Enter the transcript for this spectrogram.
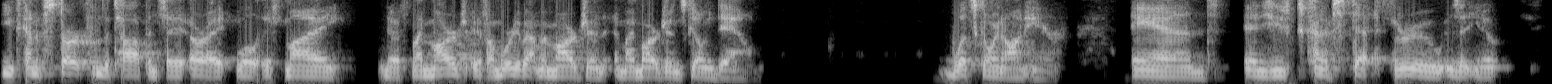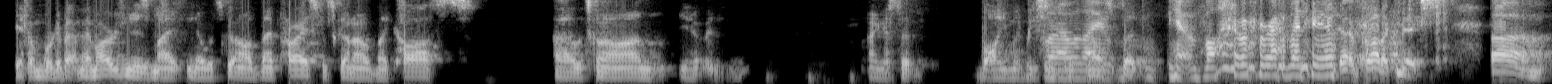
you kind of start from the top and say, all right, well, if my, you know, if my margin, if I'm worried about my margin and my margin's going down, what's going on here? And, and you kind of step through, is it, you know, if I'm worried about my margin, is my you know what's going on with my price, what's going on with my costs, uh, what's going on, you know, I guess that volume would be something like, else, but yeah, volume of revenue. Yeah, product mix. Um,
